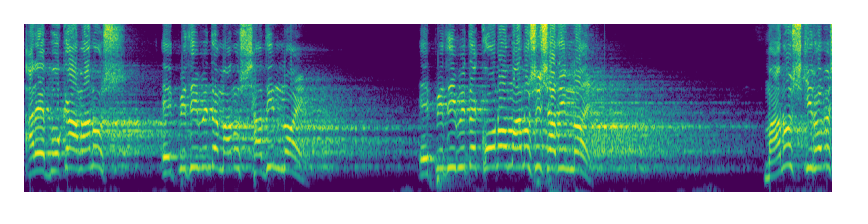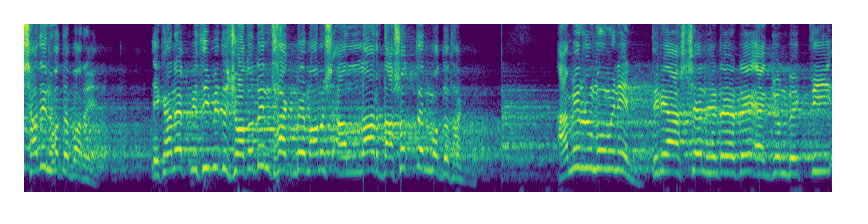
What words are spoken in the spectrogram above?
আরে বোকা মানুষ, এই পৃথিবীতে মানুষ স্বাধীন নয়। এই পৃথিবীতে কোনো মানুষই স্বাধীন নয়। মানুষ কীভাবে স্বাধীন হতে পারে? এখানে পৃথিবীতে যতদিন থাকবে, মানুষ আল্লাহর দাসত্বের মধ্যে থাকবে। আমিরুল মুমিনিন, তিনি আসছেন হেঁটে হেঁটে একজন ব্যক্তি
